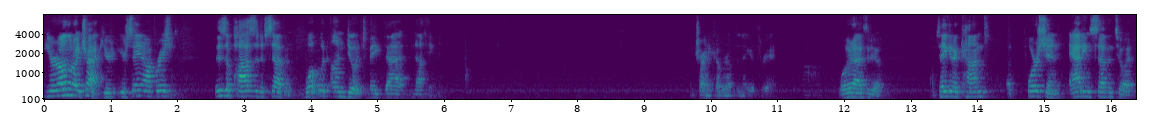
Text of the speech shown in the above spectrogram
You're on the right track. You're, you're saying operations. This is a positive 7. What would undo it to make that nothing? I'm trying to cover up the negative 3a. Uh-huh. What would I have to do? I'm taking a con a portion, adding 7 to it.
